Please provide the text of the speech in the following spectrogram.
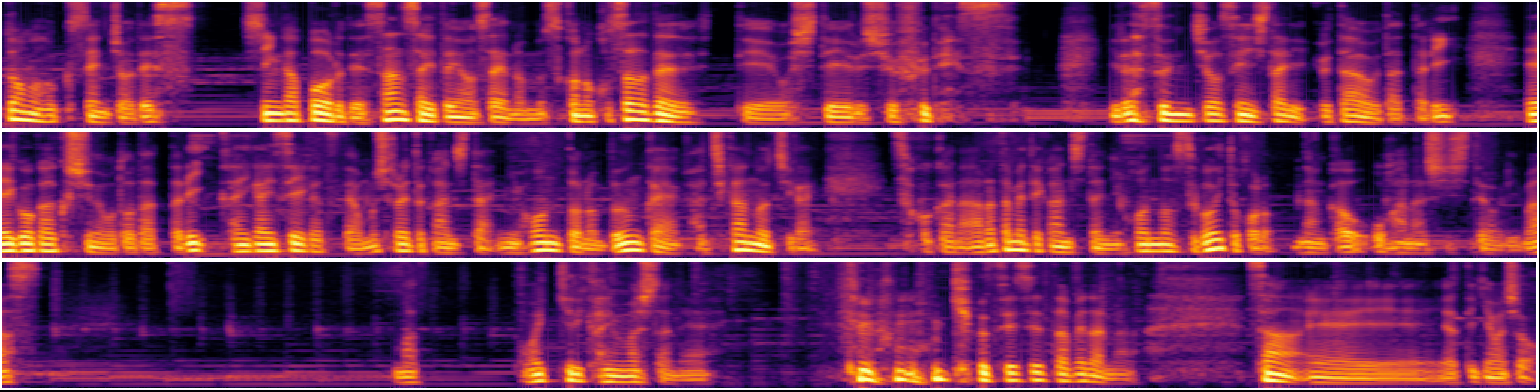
どうも副船長です。シンガポールで3歳と4歳の息子の子育てをしている主婦です。イラストに挑戦したり歌を歌ったり英語学習のことだったり海外生活で面白いと感じた日本との文化や価値観の違いそこから改めて感じた日本のすごいところなんかをお話ししております。思いっきり噛みましたね。もう今日先生食べだな。さあ、えーやっていきましょう。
